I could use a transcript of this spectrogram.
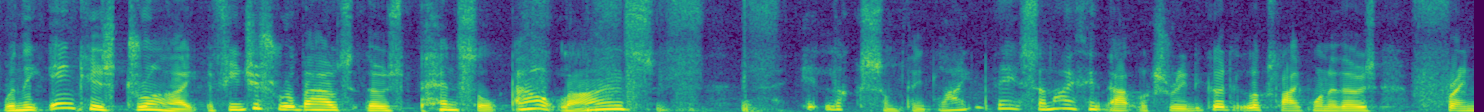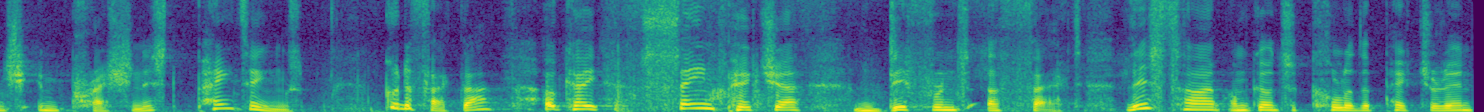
when the ink is dry, if you just rub out those pencil outlines, it looks something like this. And I think that looks really good. It looks like one of those French Impressionist paintings. Good effect, that. Okay, same picture, different effect. This time I'm going to colour the picture in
